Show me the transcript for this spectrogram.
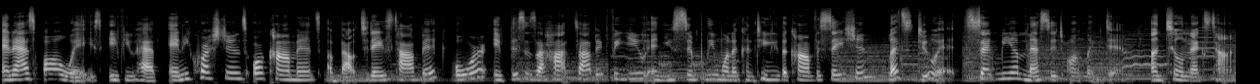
And as always, if you have any questions or comments about today's topic, or if this is a hot topic for you and you simply want to continue the conversation, let's do it. Send me a message on LinkedIn. Until next time.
